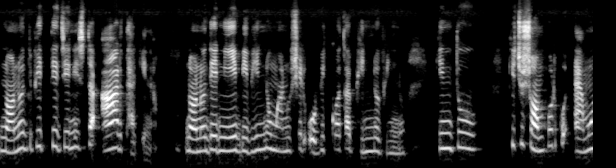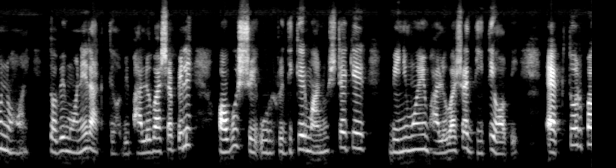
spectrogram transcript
ননদ ভিত্তি জিনিসটা আর থাকে না। ননদের নিয়ে বিভিন্ন মানুষের অভিজ্ঞতা ভিন্ন ভিন্ন। কিন্তু কিছু সম্পর্ক এমনও হয়, তবে মনে রাখতে হবে ভালোবাসা পেলে অবশ্যই উল্টো দিকের মানুষটাকে বিনিময়ে ভালোবাসা দিতে হবে। একতরফা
